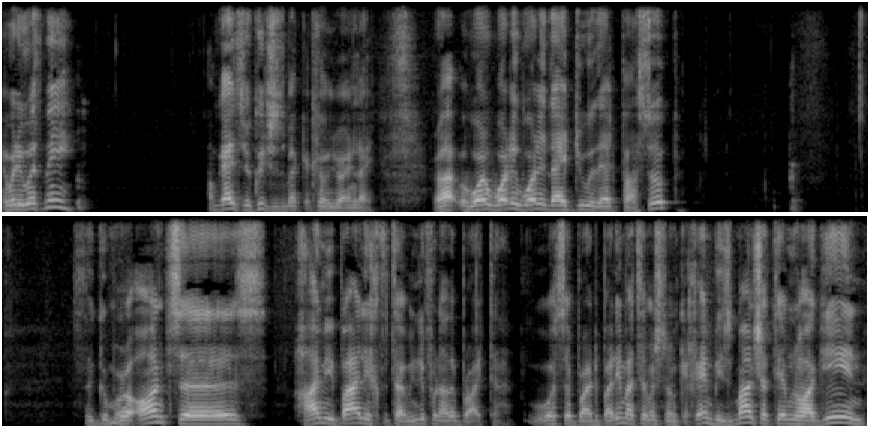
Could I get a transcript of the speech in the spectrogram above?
Everybody with me? I'm going through the creatures back coming very late. Right? What, what, what did they do with that pasuk? So the Gemara answers, Haimi Bailich the time. We live for another brighter. What's a brighter? Banim atem ashlom kechem. Bizman shatem nohagin.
